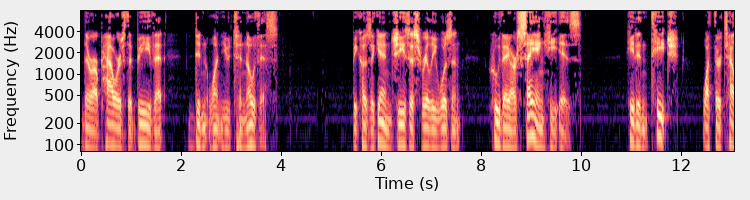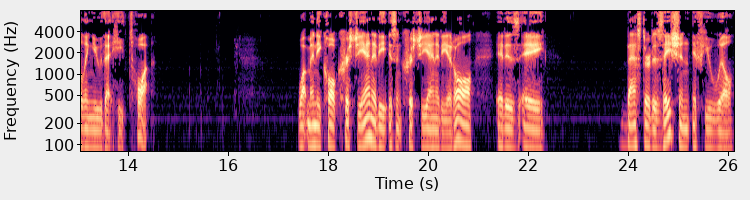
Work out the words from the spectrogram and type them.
There are powers that be that didn't want you to know this. Because again, Jesus really wasn't who they are saying he is. He didn't teach what they're telling you that he taught. What many call Christianity isn't Christianity at all. It is a bastardization, if you will,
